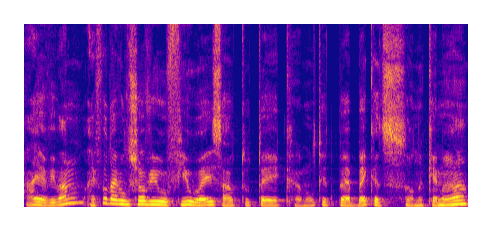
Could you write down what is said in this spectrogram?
Hi everyone, I thought I will show you a few ways how to take uh, multiple brackets on a camera.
